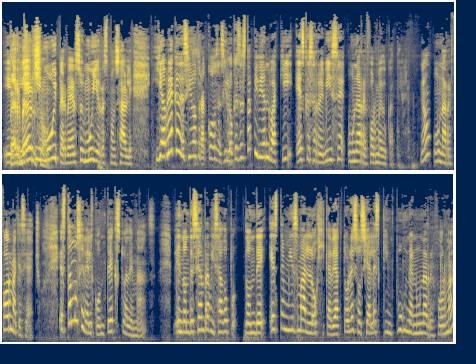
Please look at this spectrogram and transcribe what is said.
y, Perverso. y- y muy perverso y muy irresponsable. Y habría que decir otra cosa, si lo que se está pidiendo aquí es que se revise una reforma educativa, ¿no? Una reforma que se ha hecho. Estamos en el contexto, además, en donde se han revisado, donde esta misma lógica de actores sociales que impugnan una reforma,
